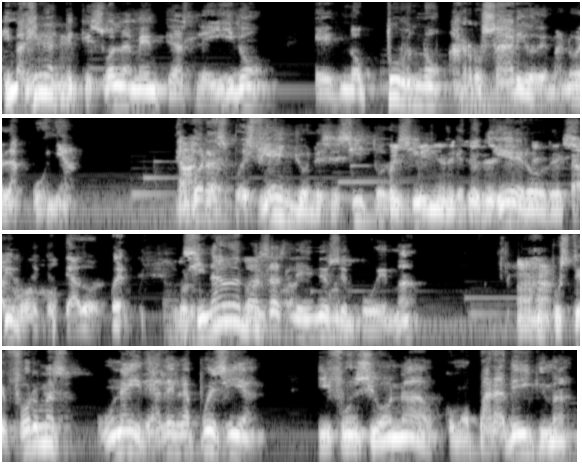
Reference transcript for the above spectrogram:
Imagínate que solamente has leído el Nocturno a Rosario de Manuel Acuña. ¿Te Ah. acuerdas? Pues bien, yo necesito Pues decirte que te quiero, decirte que te adoro. Bueno, si nada más has leído ese poema, Ajá. pues te formas una idea de la poesía y funciona como paradigma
